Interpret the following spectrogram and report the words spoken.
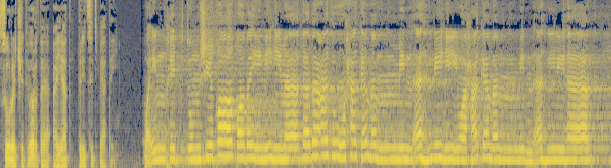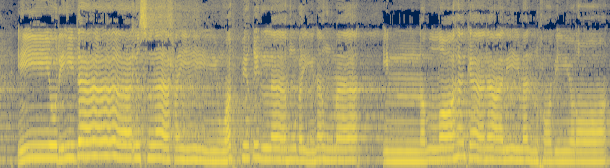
Сура 4, аят 35. وإن خفتم شقاق بينهما فبعثوا حكما من أهله وحكما من أهلها إن يريدا إصلاحا يوفق الله بينهما إن الله كان عليما خبيرا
